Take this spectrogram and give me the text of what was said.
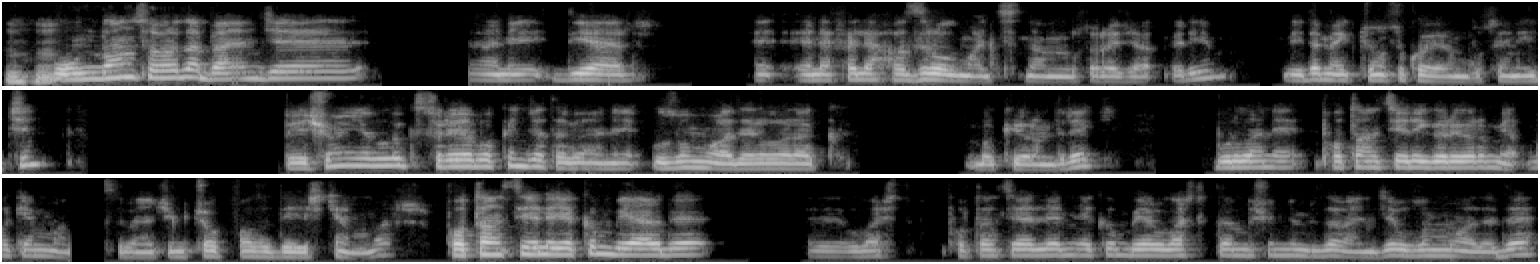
Hı hı. Ondan sonra da bence yani diğer e, NFL'e hazır olma açısından bu soruya cevap vereyim. Bir de Mac Jones'u koyarım bu sene için. 5-10 yıllık süreye bakınca tabii hani uzun vadeli olarak bakıyorum direkt. Burada hani potansiyeli göre yorum yapmak en mantıklısı bence. Çünkü çok fazla değişken var. Potansiyele yakın bir yerde e, ulaş, potansiyellerine yakın bir yere ulaştıklarını düşündüğümüzde bence uzun vadede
